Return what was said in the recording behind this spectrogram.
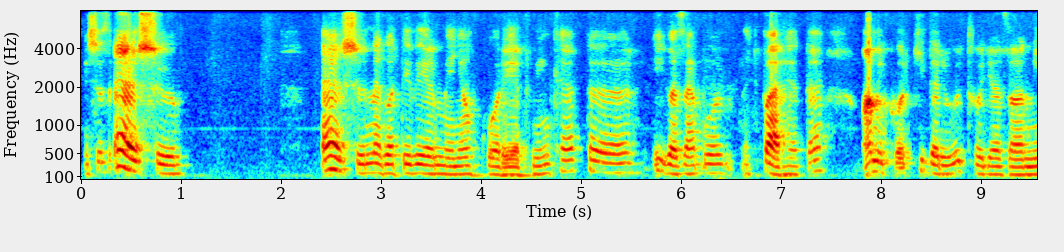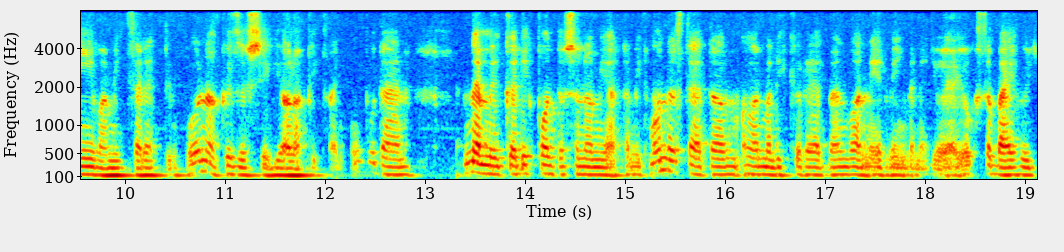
És az első első negatív élmény akkor ért minket, igazából egy pár hete, amikor kiderült, hogy az a név, amit szerettünk volna, a közösségi alapítvány Óbudán, nem működik pontosan amiatt, amit mondasz, tehát a harmadik körületben van érvényben egy olyan jogszabály, hogy,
